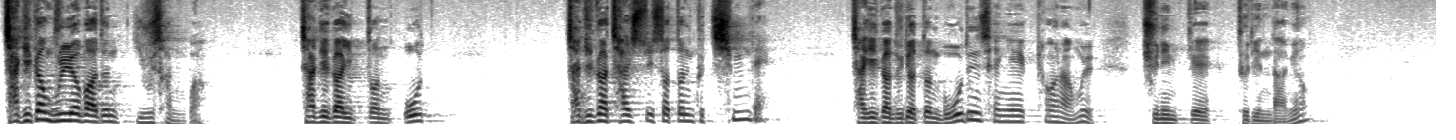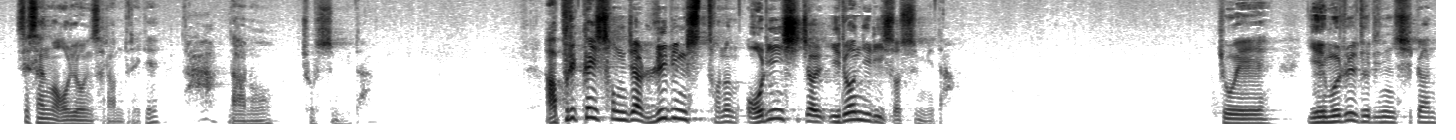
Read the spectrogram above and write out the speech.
자기가 물려받은 유산과 자기가 입던 옷, 자기가 잘 수 있었던 그 침대, 자기가 누렸던 모든 생애의 평안함을 주님께 드린다며 세상 어려운 사람들에게 다 나눠 줬습니다. 아프리카의 성자 리빙스턴은 어린 시절 이런 일이 있었습니다. 교회에 예물을 드리는 시간,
